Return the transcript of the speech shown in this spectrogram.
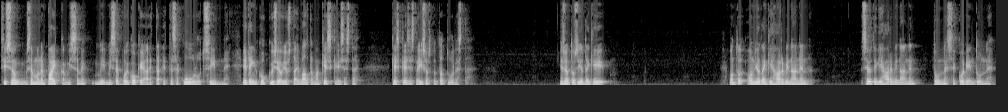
Siis se on semmoinen paikka, missä, me, missä voi kokea, että, että sä kuulut sinne. Etenkin kun kyse on jostain valtavan keskeisestä, keskeisestä isosta totuudesta. Ja se on tosi jotenkin, on, to, on jotenkin harvinainen, se on jotenkin harvinainen tunne, se kodin tunne.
